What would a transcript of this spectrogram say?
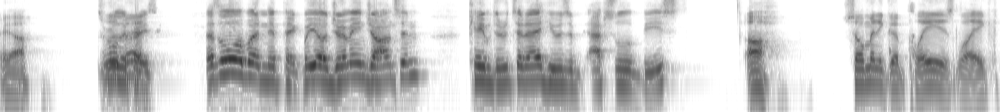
yeah. It's really bit. crazy. That's a little bit of nitpick. But yo, Jermaine Johnson, came through today. He was an absolute beast. Oh, so many good plays, like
